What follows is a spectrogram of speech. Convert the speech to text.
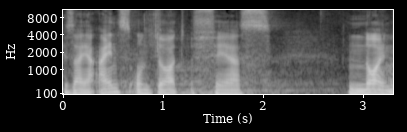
Jesaja 1 und dort Vers 9.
